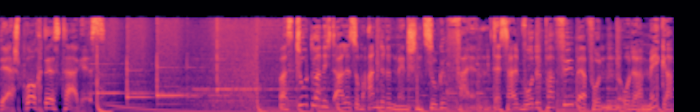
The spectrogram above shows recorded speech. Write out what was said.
Der Spruch des Tages. Was tut man nicht alles, um anderen Menschen zu gefallen? Deshalb wurde Parfüm erfunden oder Make-up.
